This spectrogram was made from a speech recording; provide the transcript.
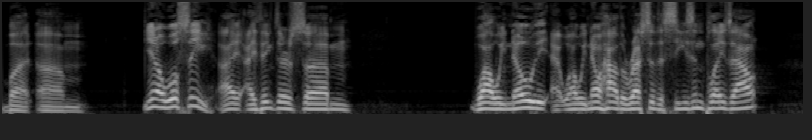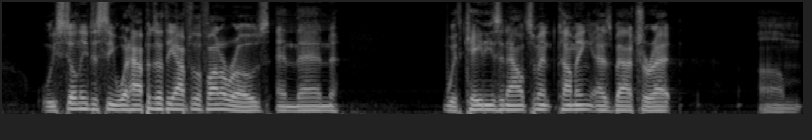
But um, you know, we'll see. I I think there's um, while we know the while we know how the rest of the season plays out, we still need to see what happens at the after the final rose, and then with Katie's announcement coming as Bachelorette, um,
